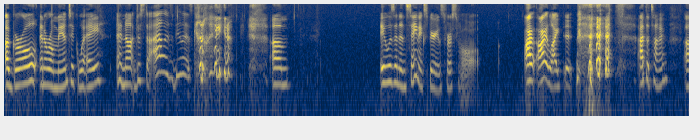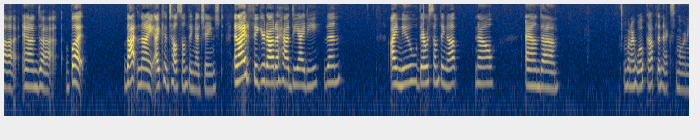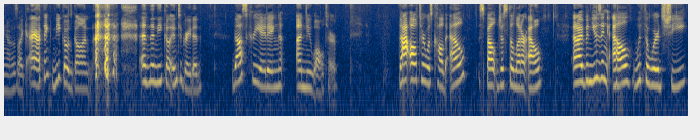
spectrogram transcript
a girl in a romantic way and not just a, ah, let's do this kind of way, you know. Um, it was an insane experience. First of all, I I liked it at the time, uh, and uh, but that night I could tell something had changed, and I had figured out I had DID then. I knew there was something up now, and uh, when I woke up the next morning, I was like, hey, I think Nico's gone, and then Nico integrated thus creating a new alter. That alter was called L, spelt just the letter L, and I've been using L with the word she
